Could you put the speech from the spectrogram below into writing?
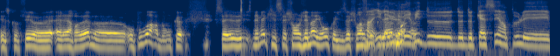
et ce que fait LREM au pouvoir. Donc, euh, c'est les mecs, ils s'échangent les maillots. Quoi. Ils échangent enfin, il a eu le mérite de, de, casser un peu les,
